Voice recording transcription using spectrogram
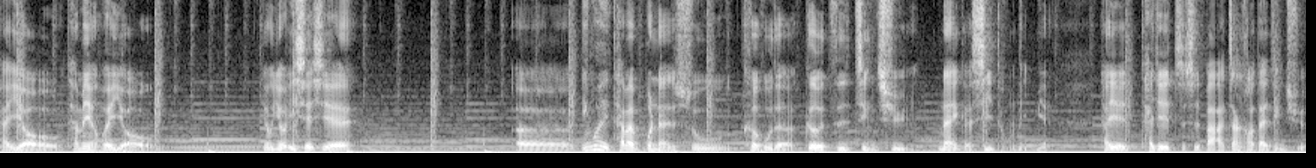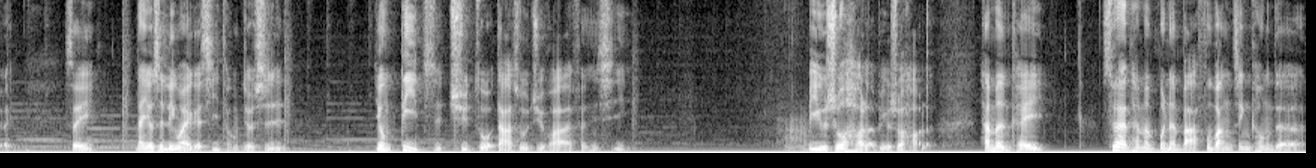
还有他们也会有拥有一些些。呃，因为他们不能输客户的个资进去那个系统里面，他也他也只是把账号带进去而已，所以那又是另外一个系统，就是用地址去做大数据化的分析。比如说好了，比如说好了，他们可以虽然他们不能把富邦金控的，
